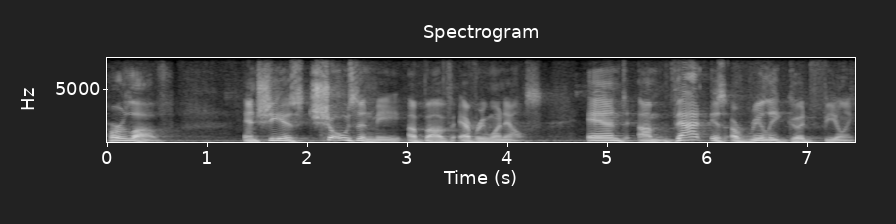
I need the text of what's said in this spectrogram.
her love, and she has chosen me above everyone else. And um, that is a really good feeling.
